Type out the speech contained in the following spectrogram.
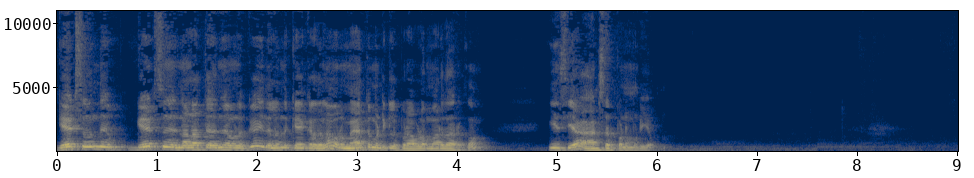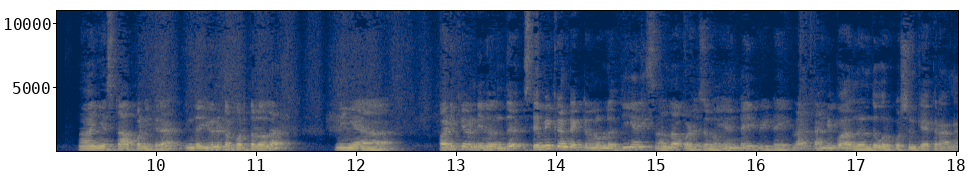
கேட்ஸ் வந்து கேட்ஸ் நல்லா தெரிஞ்சவங்களுக்கு இதில் இருந்து கேட்குறதெல்லாம் ஒரு மேத்தமெட்டிக்கல் ப்ராப்ளம் மாதிரி தான் இருக்கும். ஈஸியாக ஆன்சர் பண்ண முடியும். நான் இங்கே ஸ்டாப் பண்ணிக்கிறேன். இந்த யூனிட்டை பொறுத்தளவில் நீங்கள் படிக்க வேண்டியது வந்து செமிகண்டக்டரில் உள்ள தியரிஸ் நல்லா படிச்சிடணும். என் டைப் பி டைப்பில் கண்டிப்பாக அதுல இருந்து ஒரு கொஸ்டின் கேட்குறாங்க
